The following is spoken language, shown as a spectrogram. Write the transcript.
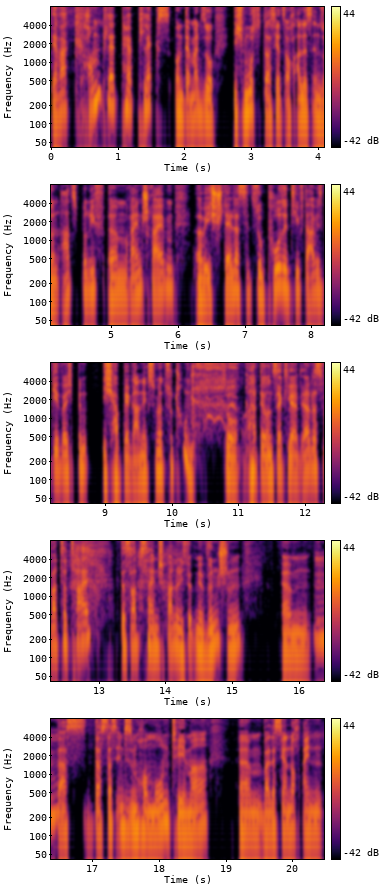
der war komplett perplex und der meinte so, ich muss das jetzt auch alles in so einen Arztbrief ähm, reinschreiben, aber ich stelle das jetzt so positiv da, wie es geht, weil ich bin, ich habe ja gar nichts mehr zu tun. So hat er uns erklärt. Ja, das war total, das war total entspannt und ich würde mir wünschen, ähm, mhm. dass, dass das in diesem Hormonthema ähm, weil das ja noch ein,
